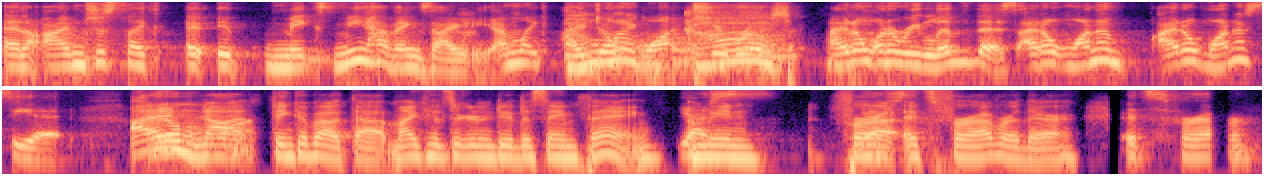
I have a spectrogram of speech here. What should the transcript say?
And i'm just like it, it makes me have anxiety. I'm like i oh don't want gosh. to re- i don't want to relive this. I don't want to i don't want to see it. I, I did not want- think about that. My kids are going to do the same thing. Yes. i mean for yes. it's forever there. It's forever.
